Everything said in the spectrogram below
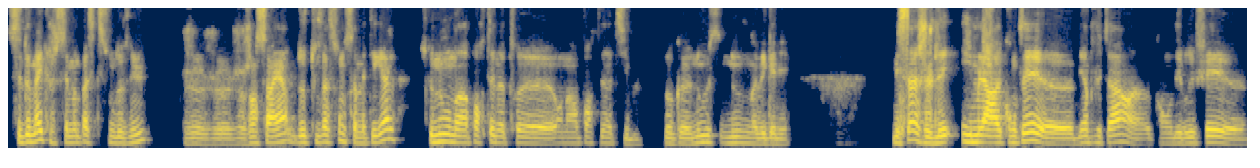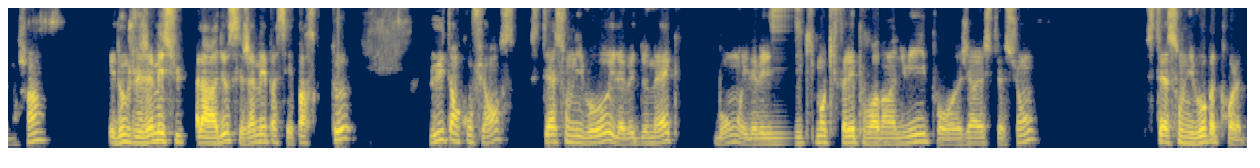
Ces deux mecs, je ne sais même pas ce qu'ils sont devenus. Je, j'en sais rien. De toute façon, ça m'est égal, parce que nous, on a emporté notre, on a emporté notre cible. Donc, euh, nous, nous, on avait gagné. Mais ça, je il me l'a raconté euh, bien plus tard, euh, quand on débriefait, machin. Et donc, je l'ai jamais su. À la radio, c'est jamais passé. Parce que lui était en confiance, c'était à son niveau, il avait deux mecs, Bon, il avait les équipements qu'il fallait pour voir dans la nuit, pour gérer la situation. C'était à son niveau, pas de problème.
